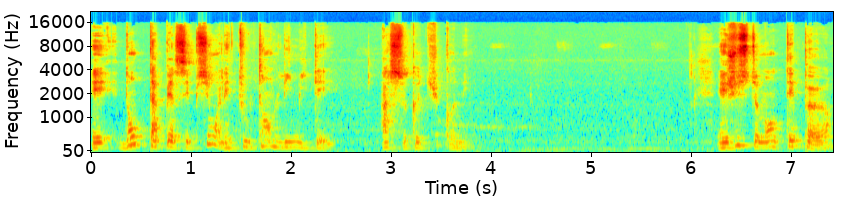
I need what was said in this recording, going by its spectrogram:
Et donc ta perception, elle est tout le temps limitée à ce que tu connais. Et justement, tes peurs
